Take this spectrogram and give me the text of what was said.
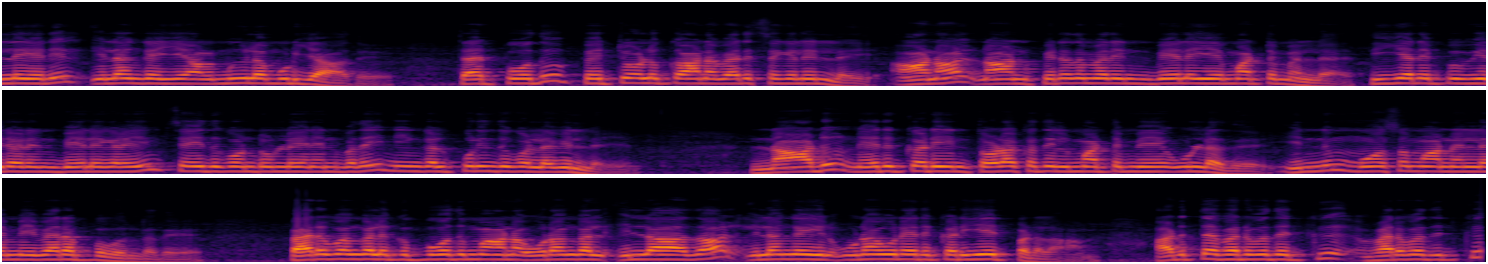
இல்லையெனில் இலங்கையால் மீள முடியாது. தற்போது பெட்ரோலுக்கான வரிசைகள் இல்லை. ஆனால் நான் பிரதமரின் வேலையை மட்டுமல்ல தீயணைப்பு வீரரின் வேலைகளையும் செய்து கொண்டுள்ளேன் என்பதை நீங்கள் புரிந்து கொள்ளவில்லை. நாடு நெருக்கடியின் தொடக்கத்தில் மட்டுமே உள்ளது. இன்னும் மோசமான நிலைமை வரப்போகின்றது. பருவங்களுக்கு போதுமான உரங்கள் இல்லாததால் இலங்கையில் உணவு நெருக்கடி ஏற்படலாம். அடுத்த பருவத்திற்கு பருவத்திற்கு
